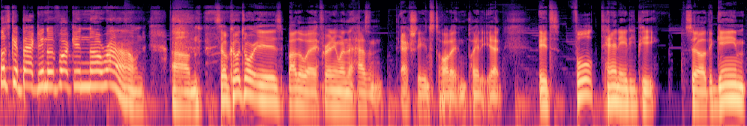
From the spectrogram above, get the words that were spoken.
Let's get back into fucking uh, round. Um, So KOTOR is, by the way, for anyone that hasn't actually installed it and played it yet, it's full 1080p. So the game,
